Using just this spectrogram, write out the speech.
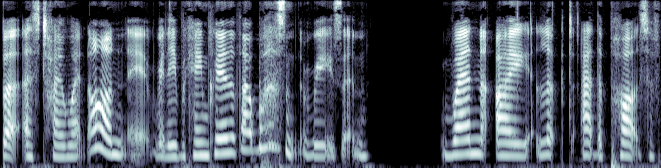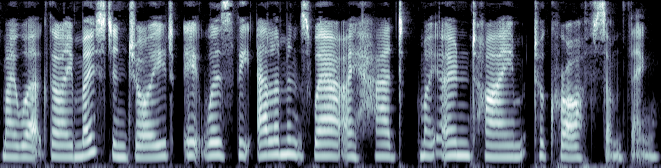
But as time went on, it really became clear that that wasn't the reason. When I looked at the parts of my work that I most enjoyed, it was the elements where I had my own time to craft something,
